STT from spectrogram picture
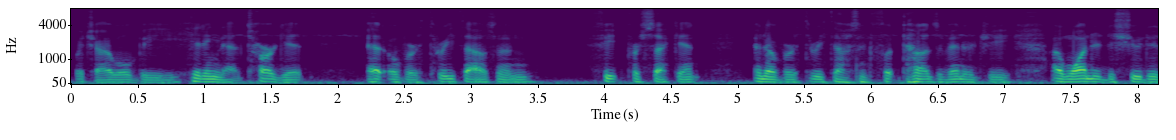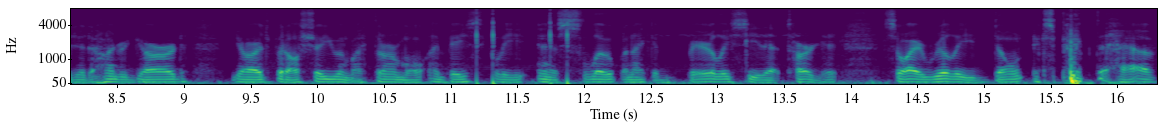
which I will be hitting that target at over 3,000 feet per second and over 3,000 foot-pounds of energy. I wanted to shoot it at 100 yard yards, but I'll show you in my thermal. I'm basically in a slope and I could barely see that target. So I really don't expect to have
